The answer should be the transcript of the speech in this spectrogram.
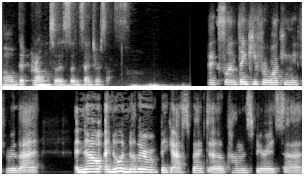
um, that grounds us and centers us. Excellent. Thank you for walking me through that. And now I know another big aspect of CommonSpirit's uh,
